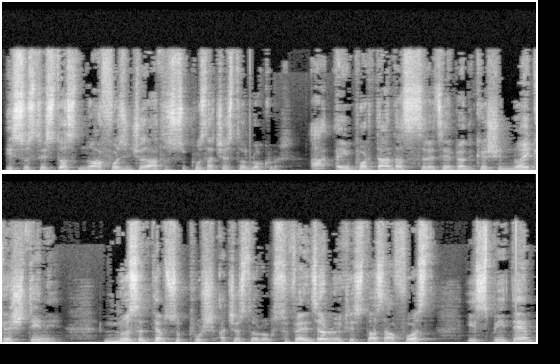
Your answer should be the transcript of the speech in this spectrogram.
Isus Hristos nu a fost niciodată supus acestor lucruri. A, e important să se reținem pentru că și noi creștinii nu suntem supuși acestor lucruri. Suferințele lui Hristos au fost ispite,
